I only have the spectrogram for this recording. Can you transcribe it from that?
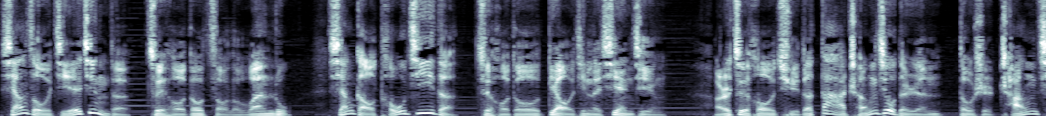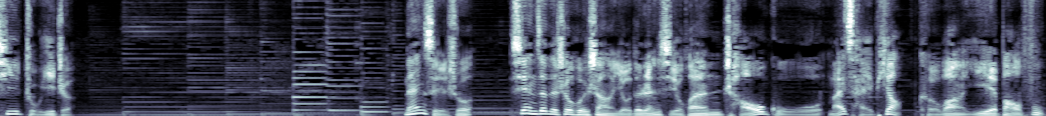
想走捷径的，最后都走了弯路。”想搞投机的，最后都掉进了陷阱，而最后取得大成就的人，都是长期主义者。Nancy 说：“现在的社会上，有的人喜欢炒股、买彩票，渴望一夜暴富；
